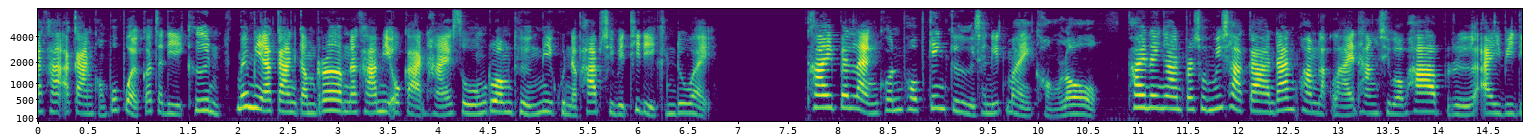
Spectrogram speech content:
นะคะอาการของผู้ป่วยก็จะดีขึ้น ไม่มีอาการกำเริบนะคะ มีโอกาสหายสูงรวมถึงมีคุณภาพชีวิตที่ดีขึ้นด้วย ไทยเป็นแหล่งค้นพบกิ้งกือชนิดใหม่ของโลกภายในงานประชุมวิชาการด้านความหลากหลายทางชีวภาพ หรือ IBD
